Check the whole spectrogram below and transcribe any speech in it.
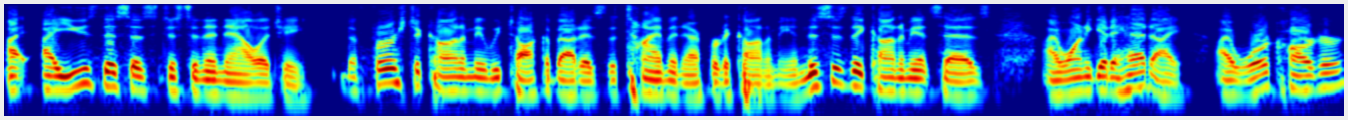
I, I use this as just an analogy. The first economy we talk about is the time and effort economy, and this is the economy that says, "I want to get ahead. I I work harder.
